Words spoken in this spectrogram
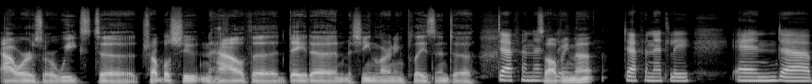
hours or weeks to troubleshoot and how the data and machine learning plays into definitely. solving that? Definitely. And uh,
